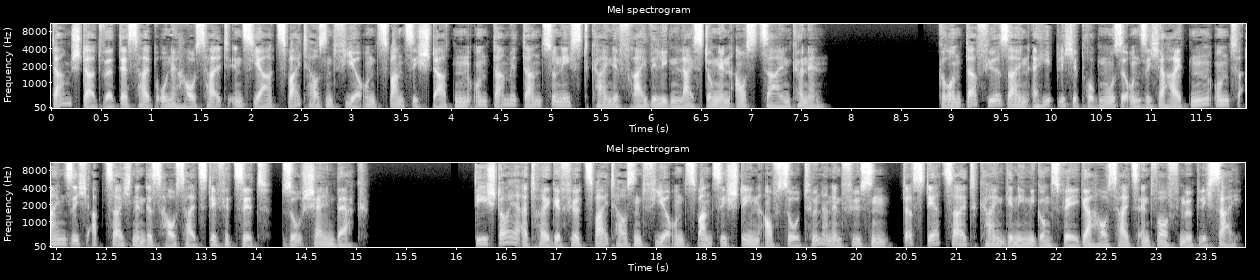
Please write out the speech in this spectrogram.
Darmstadt wird deshalb ohne Haushalt ins Jahr 2024 starten und damit dann zunächst keine freiwilligen Leistungen auszahlen können. Grund dafür seien erhebliche Prognoseunsicherheiten und ein sich abzeichnendes Haushaltsdefizit, so Schellenberg. Die Steuererträge für 2024 stehen auf so tönernen Füßen, dass derzeit kein genehmigungsfähiger Haushaltsentwurf möglich sei.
